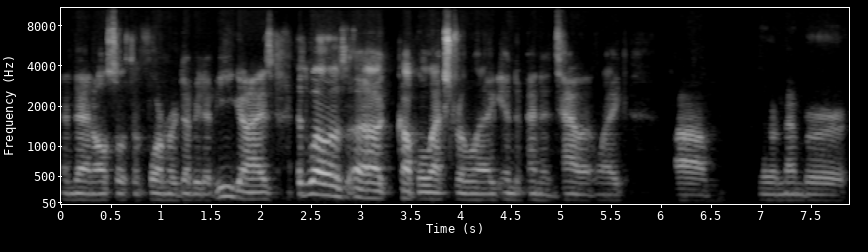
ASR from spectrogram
and then also some former WWE guys, as well as a couple extra like independent talent. Like um, I remember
